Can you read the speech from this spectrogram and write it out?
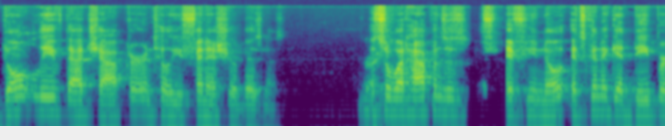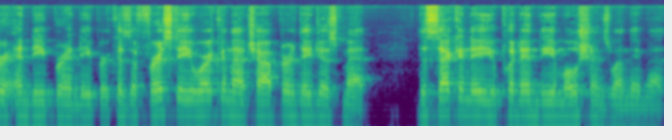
Don't leave that chapter until you finish your business. Right. so what happens is if you know it's going to get deeper and deeper and deeper because the first day you work in that chapter they just met. The second day you put in the emotions when they met.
